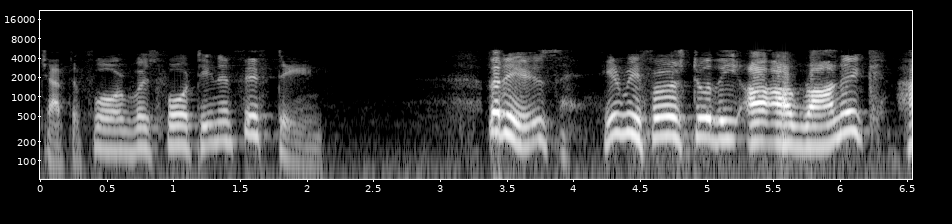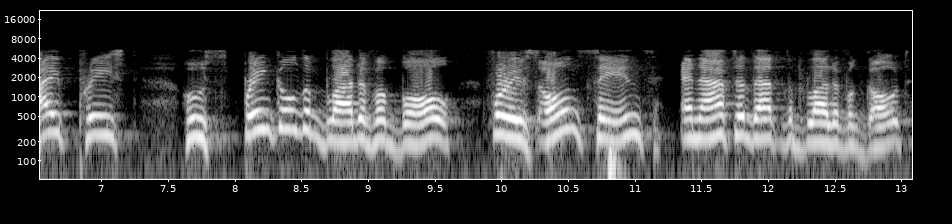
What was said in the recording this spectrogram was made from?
Chapter 4, verse 14 and 15. That is, he refers to the Aaronic high priest who sprinkled the blood of a bull for his own sins, and after that the blood of a goat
